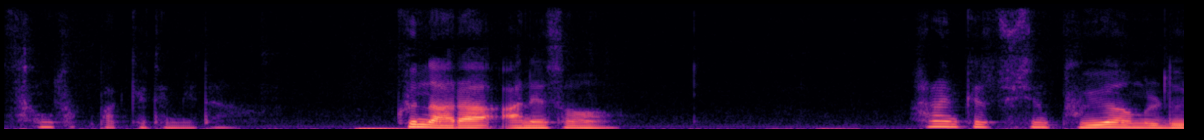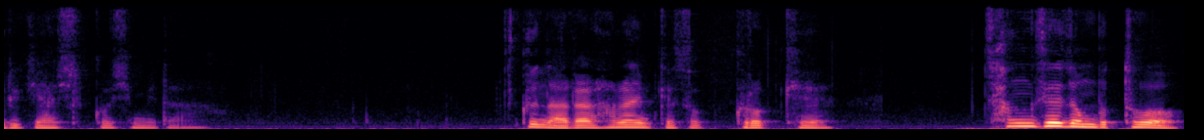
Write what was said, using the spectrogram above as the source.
상속받게 됩니다. 그 나라 안에서 하나님께서 주신 부유함을 누리게 하실 것입니다. 그 나라를 하나님께서 그렇게 창세전부터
